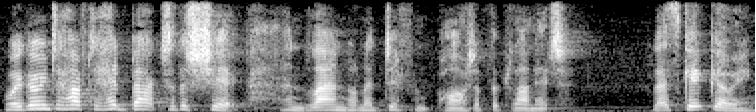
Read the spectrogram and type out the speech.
We're going to have to head back to the ship and land on a different part of the planet. Let's get going.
